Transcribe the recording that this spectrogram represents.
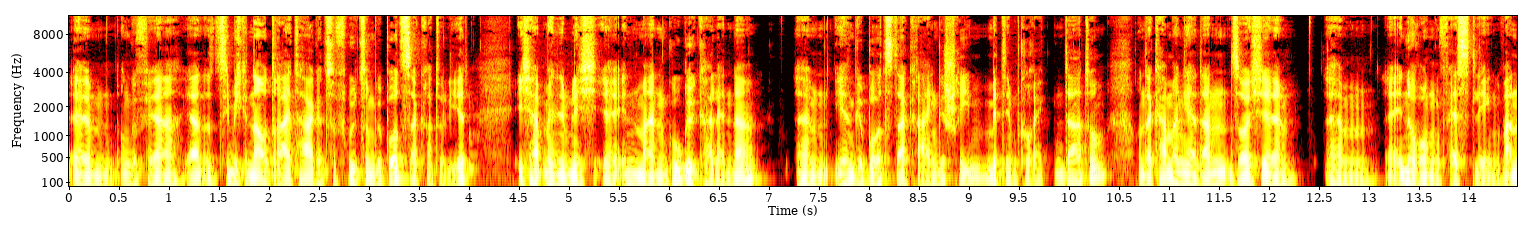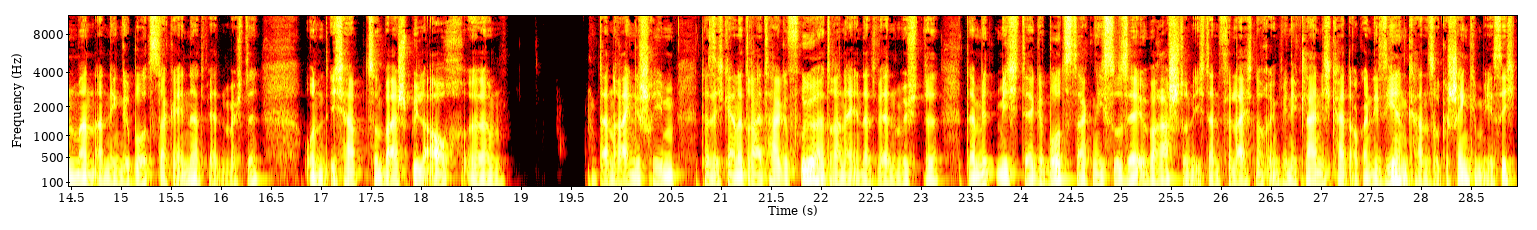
ähm, ungefähr, ja, also ziemlich genau drei Tage zu früh zum Geburtstag gratuliert. Ich habe mir nämlich äh, in meinen Google-Kalender ähm, ihren Geburtstag reingeschrieben mit dem korrekten Datum und da kann man ja dann solche ähm, Erinnerungen festlegen, wann man an den Geburtstag erinnert werden möchte. Und ich habe zum Beispiel auch ähm, dann reingeschrieben, dass ich gerne drei Tage früher dran erinnert werden möchte, damit mich der Geburtstag nicht so sehr überrascht und ich dann vielleicht noch irgendwie eine Kleinigkeit organisieren kann, so geschenkemäßig.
